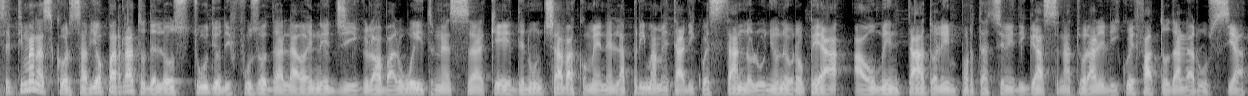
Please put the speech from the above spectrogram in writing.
Settimana scorsa vi ho parlato dello studio diffuso dalla ONG Global Witness che denunciava come nella prima metà di quest'anno l'Unione Europea ha aumentato le importazioni di gas naturale liquefatto dalla Russia,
